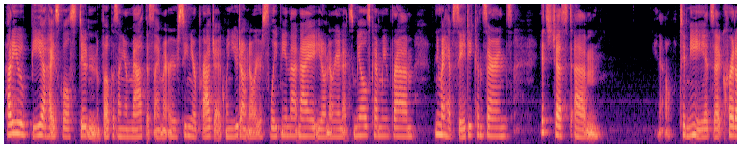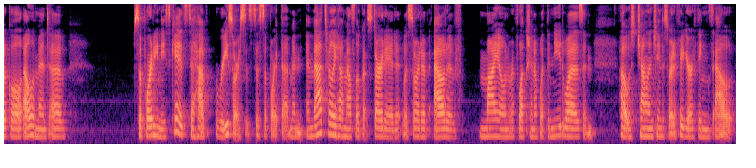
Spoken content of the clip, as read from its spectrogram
how do you be a high school student and focus on your math assignment or your senior project when you don't know where you're sleeping that night, you don't know where your next meal is coming from, you might have safety concerns. It's just um, you know, to me, it's a critical element of supporting these kids to have resources to support them. And, and that's really how Maslow got started. It was sort of out of my own reflection of what the need was and how it was challenging to sort of figure things out.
